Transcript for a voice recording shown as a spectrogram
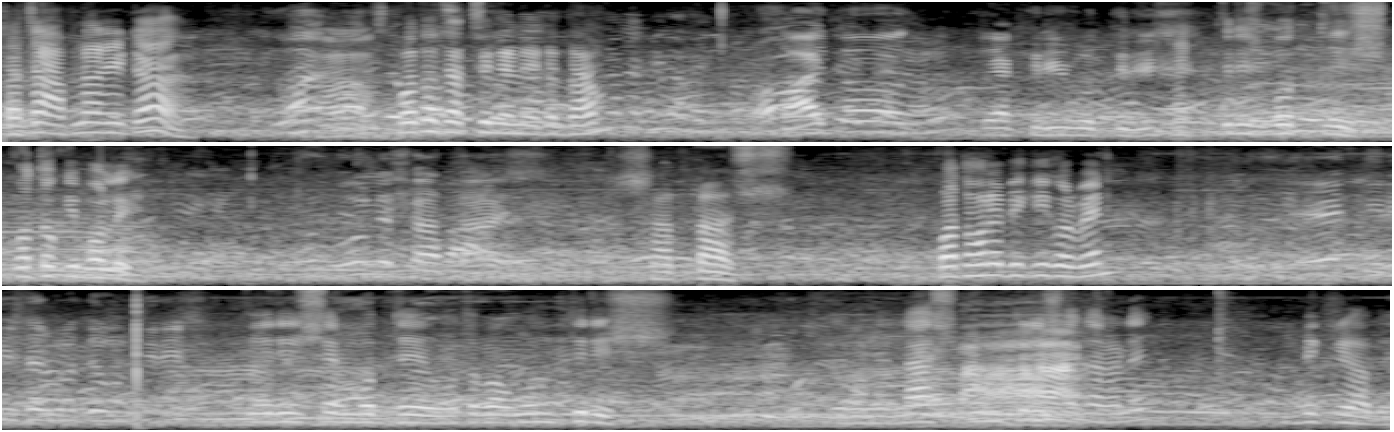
চাচা আপনার এটা? কত চাচ্ছিলেন এটার দাম? হয়তো একত্রিশ বত্রিশ। একত্রিশ বত্রিশ। কত কি বলে সাতাশ। সাতাশ। কত হলে বিক্রি করবেন? তিরিশের মধ্যে অথবা উনত্রিশ। মানে লাস্ট উনত্রিশ হাজার হলে বিক্রি হবে।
